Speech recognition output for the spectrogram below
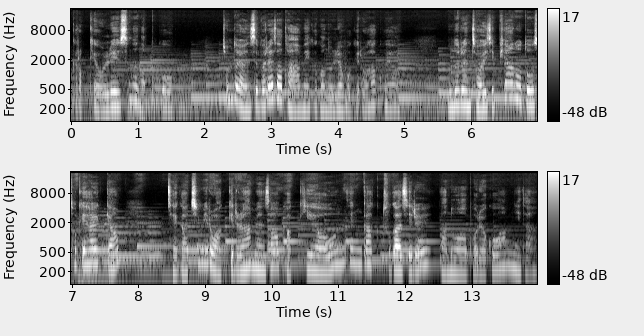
그렇게 올릴 수는 없고 좀 더 연습을 해서 다음에 그건 올려보기로 하고요. 오늘은 저희 집 피아노도 소개할 겸 제가 취미로 악기를 하면서 바뀌어온 생각 두 가지를 나누어 보려고 합니다.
